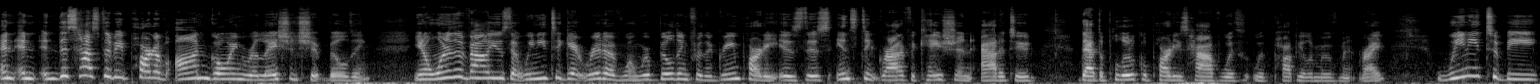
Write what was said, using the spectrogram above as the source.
And, and, and this has to be part of ongoing relationship building. You know, one of the values that we need to get rid of when we're building for the Green Party is this instant gratification attitude that the political parties have with, with popular movement, right? We need to be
